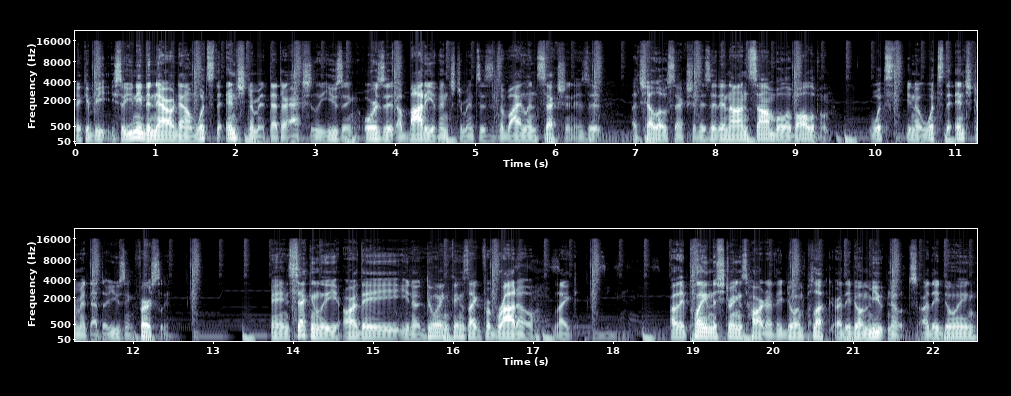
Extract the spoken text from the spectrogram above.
It could be so you need to narrow down what's the instrument that they're actually using or is it a body of instruments? Is it the violin section? Is it a cello section? Is it an ensemble of all of them? What's, you know, what's the instrument that they're using firstly? And secondly, are they, you know, doing things like vibrato? Like are they playing the strings hard? Are they doing pluck? Are they doing mute notes? Are they doing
